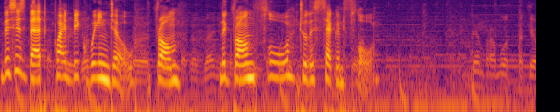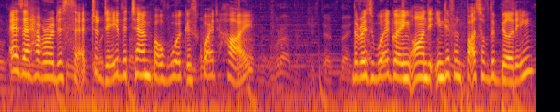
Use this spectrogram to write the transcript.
This is that quite big window from the ground floor to the second floor. As I have already said, today the tempo of work is quite high. There is work going on in different parts of the building,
